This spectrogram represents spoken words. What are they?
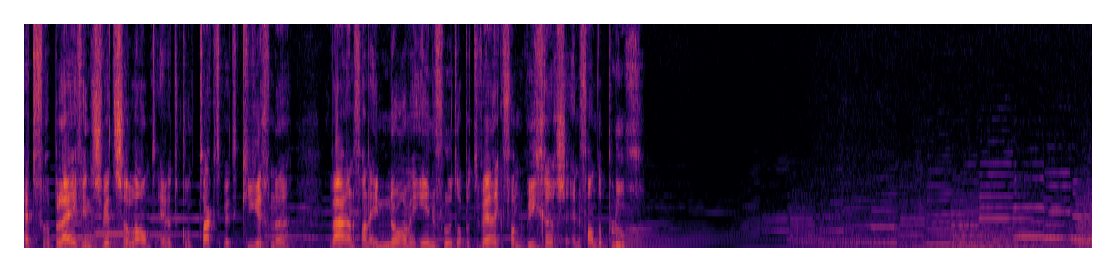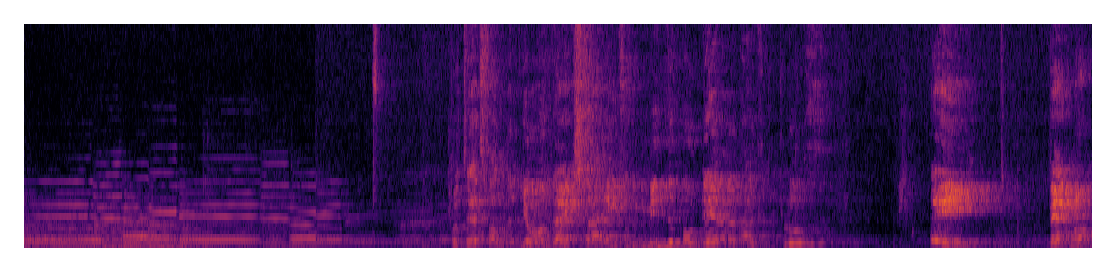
Het verblijf in Zwitserland en het contact met Kirchner waren van enorme invloed op het werk van Wiegers en van de ploeg. Portret van Johan Dijkstra, een van de minder modernen uit de ploeg. Hey, Bergman.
